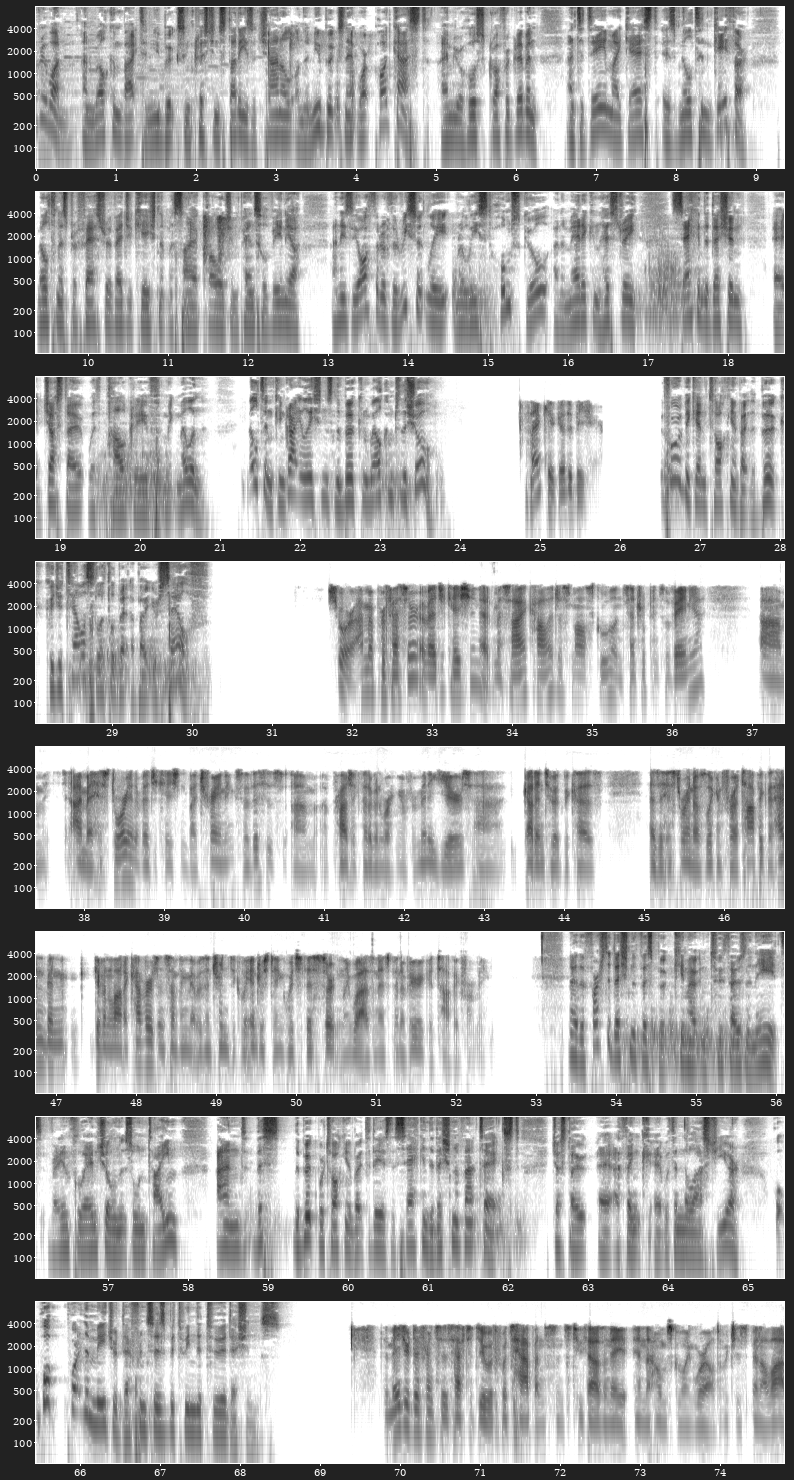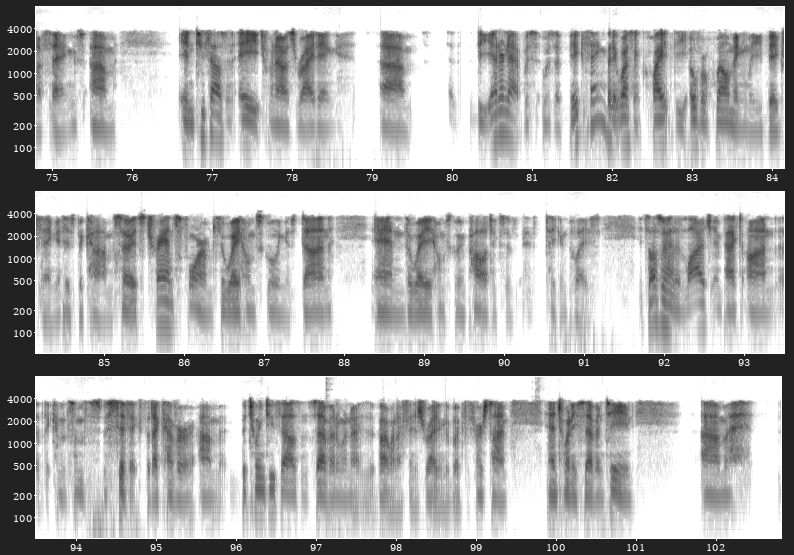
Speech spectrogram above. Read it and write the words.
Everyone, and welcome back to New Books in Christian Studies, a channel on the New Books Network podcast. I'm your host, Crawford Gribben, and today my guest is Milton Gaither. Milton is Professor of Education at Messiah College in Pennsylvania, and he's the author of the recently released Homeschool and American History, second edition, uh, just out with Palgrave Macmillan. Milton, congratulations on the book and welcome to the show. Thank you. Good to be here. Before we begin talking about the book, could you tell us a little bit about yourself? Sure. I'm a professor of education at Messiah College, a small school in central Pennsylvania. Um, I'm a historian of education by training, so this is um, a project that I've been working on for many years. Uh, got into it because as a historian, I was looking for a topic that hadn't been given a lot of coverage and something that was intrinsically interesting, which this certainly was, and it's been a very good topic for me. Now, the first edition of this book came out in 2008, very influential in its own time. And this, the book we're talking about today is the second edition of that text, just out, uh, I think, uh, within the last year. What, what, are the major differences between the two editions? The major differences have to do with what's happened since 2008 in the homeschooling world, which has been a lot of things. Um, in 2008, when I was writing, um, the internet was was a big thing, but it wasn't quite the overwhelmingly big thing it has become. So it's transformed the way homeschooling is done and the way homeschooling politics have, have taken place. It's also had a large impact on the kind of some of the specifics that I cover um, between 2007, when I about when I finished writing the book the first time, and 2017. Um,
